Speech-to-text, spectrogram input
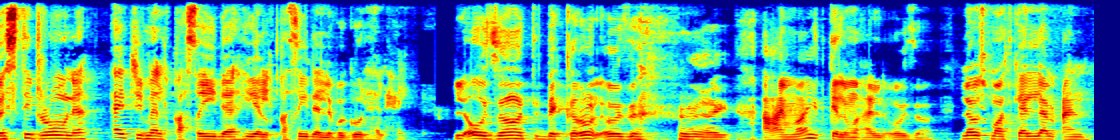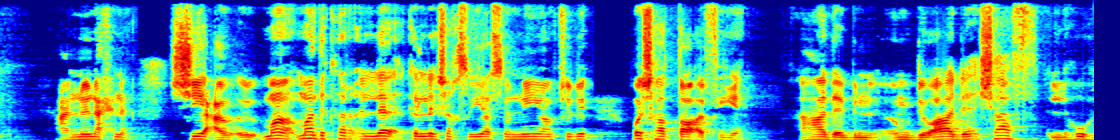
بس تدرون أجمل قصيدة هي القصيدة اللي بقولها الحين. الأوزون تتذكرون الأوزون؟ عن ما يتكلموا عن الأوزون. لوش ما أتكلم عن عننا إحنا الشيعة ما ما ذكر إلا كل شخصيات سنية وكذي. وش هالطائفية؟ هذا ابن أم دؤادة شاف اللي هو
